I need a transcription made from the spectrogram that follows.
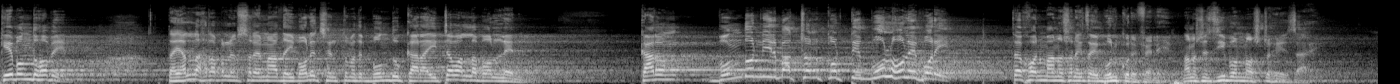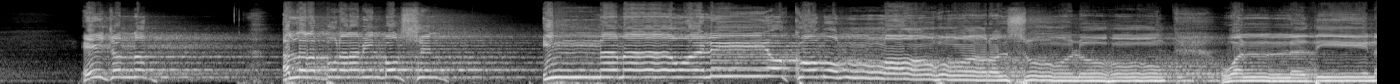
কে বন্ধু হবে? তাই আল্লাহ রাবুল্লাহ সালাম আদাই বলেছেন, তোমাদের বন্ধু কারা? এটাও আল্লাহ বললেন। কারণ বন্ধু নির্বাচন করতে ভুল হলে পরে তখন মানুষ অনেক জায়গায় ভুল করে ফেলে। মানুষের জীবন নষ্ট হয়ে যায়। এই জন্য আল্লাহ রাব্বুল আলামিন বলছেন, ইন্নামা ওয়ালিয়ুকুমুল্লাহু ওয়া রাসূলুহু والذين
